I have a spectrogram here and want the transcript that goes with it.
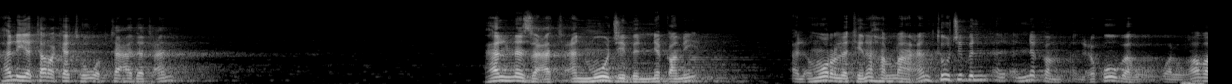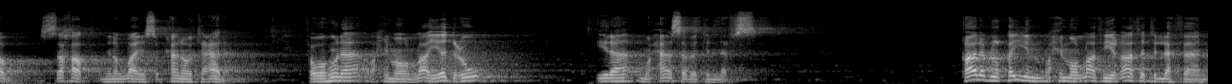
هل هي تركته وابتعدت عنه؟ هل نزعت عن موجب النقم؟ الأمور التي نهى الله عنه توجب النقم العقوبة والغضب السخط من الله سبحانه وتعالى. فهو هنا رحمه الله يدعو إلى محاسبة النفس. قال ابن القيم رحمه الله في غاثة اللهفان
